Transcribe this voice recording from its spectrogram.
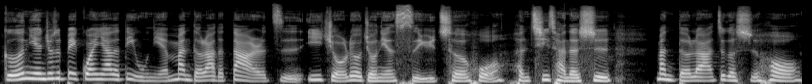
隔年就是被关押的第五年，曼德拉的大儿子一九六九年死于车祸。很凄惨的是。曼德拉这个时候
